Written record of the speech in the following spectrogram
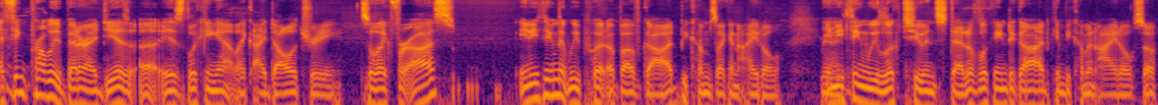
I think probably a better idea is, uh, is looking at like idolatry. So like for us, anything that we put above God becomes like an idol. Anything we look to instead of looking to God can become an idol. So,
